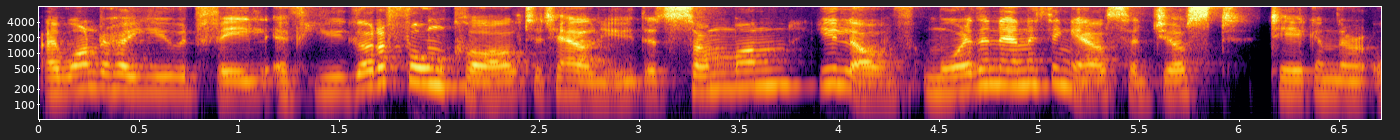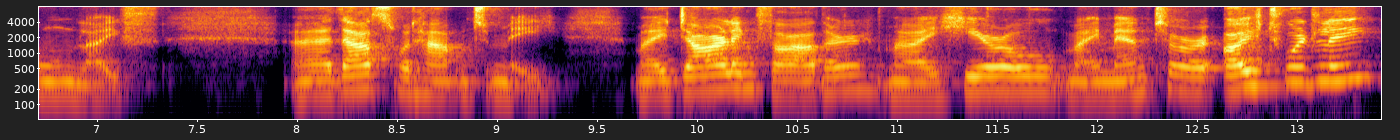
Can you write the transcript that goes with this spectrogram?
I wonder how you would feel if you got a phone call to tell you that someone you love more than anything else had just taken their own life. Uh, that's what happened to me. My darling father, my hero, my mentor, outwardly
